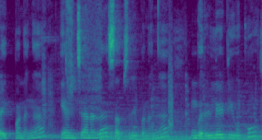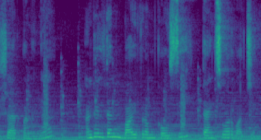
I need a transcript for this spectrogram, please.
லைக் பண்ணுங்கள் என் சேனலை சப்ஸ்கிரைப் பண்ணுங்கள் உங்கள் ரிலேட்டிவுக்கும் ஷேர் பண்ணுங்கள் until then bye from Kousi. Thanks for வாட்சிங்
